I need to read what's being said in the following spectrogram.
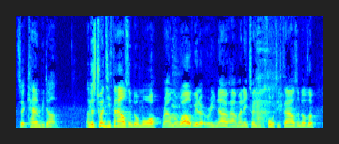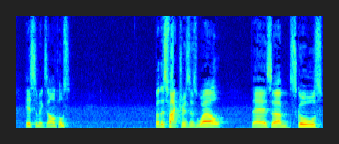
So it can be done. And there's 20,000 or more around the world. We don't really know how many, 20 to 40,000 of them. Here's some examples. But there's factories as well. There's um, schools.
